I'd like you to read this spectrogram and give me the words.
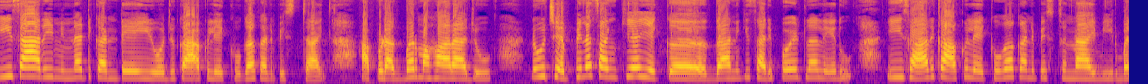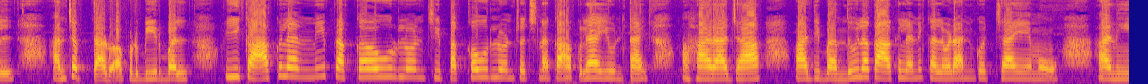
ఈసారి నిన్నటి కంటే ఈరోజు కాకులు ఎక్కువగా కనిపిస్తాయి. అప్పుడు అక్బర్ మహారాజు నువ్వు చెప్పిన సంఖ్య ఎక్క దానికి సరిపోయేట్లా లేదు. ఈసారి కాకులు ఎక్కువగా కనిపిస్తున్నాయి బీర్బల్ అని చెప్తాడు. అప్పుడు బీర్బల్ ఈ కాకులన్నీ ప్రక్క ఊర్లోంచి పక్క ఊర్లోంచి వచ్చిన కాకులే అయి ఉంటాయి. మహారాజా వాటి బంధువుల కాకులని కలవడానికి వచ్చాయేమో అని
